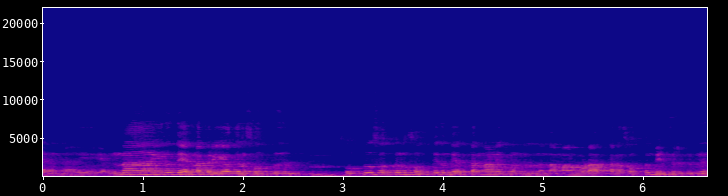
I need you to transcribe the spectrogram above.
என்ன என்ன இருந்து என்ன பிரயோஜனம் சொத்து? சொத்து சொத்துன்னு சொத்து இருந்து எத்தனை நாளைக்கு வந்துருது அந்த அம்மா கூட அத்தனை சொத்தும் வச்சிருக்குது.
